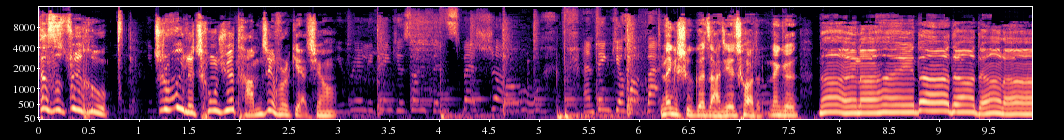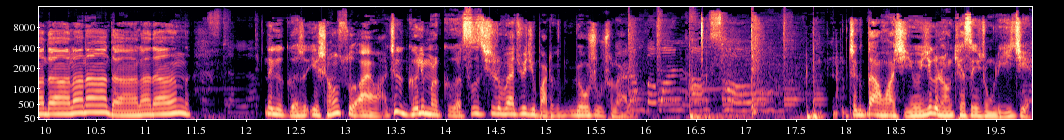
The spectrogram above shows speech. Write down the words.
但是最后就是为了成全他们这份感情，那个首歌咋接唱的？那个，那个歌是一生所爱哇。这个歌里面歌词其实完全就把这个描述出来了。这个《大话西游》，一个人开始一种理解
